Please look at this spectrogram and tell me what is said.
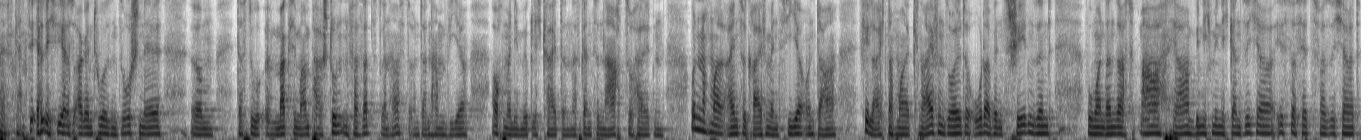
ganz ehrlich, wir als Agentur sind so schnell, ähm, dass du äh, maximal ein paar Stunden Versatz drin hast und dann haben wir auch mal die Möglichkeit, dann das Ganze nachzuhalten und nochmal einzugreifen, wenn es hier und da vielleicht nochmal kneifen sollte oder wenn es Schäden sind, wo man dann sagt, ah ja, bin ich mir nicht ganz sicher, ist das jetzt versichert,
